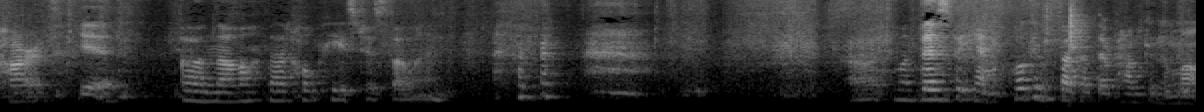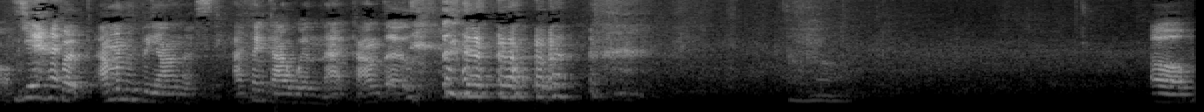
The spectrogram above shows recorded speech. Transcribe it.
hard Yeah. Oh no, that whole piece just fell in. This became who can fuck up their pumpkin the most. Yeah. But I'm gonna be honest. I think I win that contest. Oh.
